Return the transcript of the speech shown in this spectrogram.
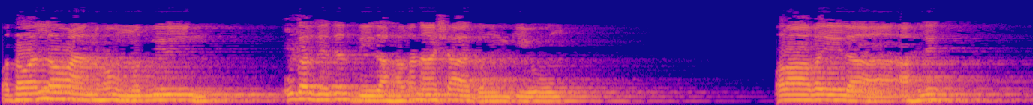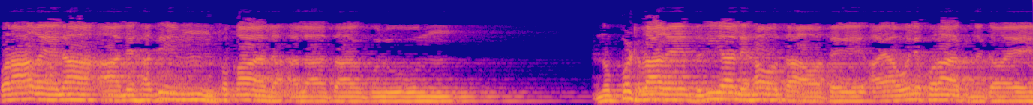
فتولوا عنهم مدبرین. اگر زدد دیدہ حقنا شاکم کیو. فراغ الى اہلہ. فراغ الى آلہتهم فقال الا تاکلون. نو پٹ راغے، دنیا لہاو تا ہاں تیرے آیا ولی خوراک نکوئے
